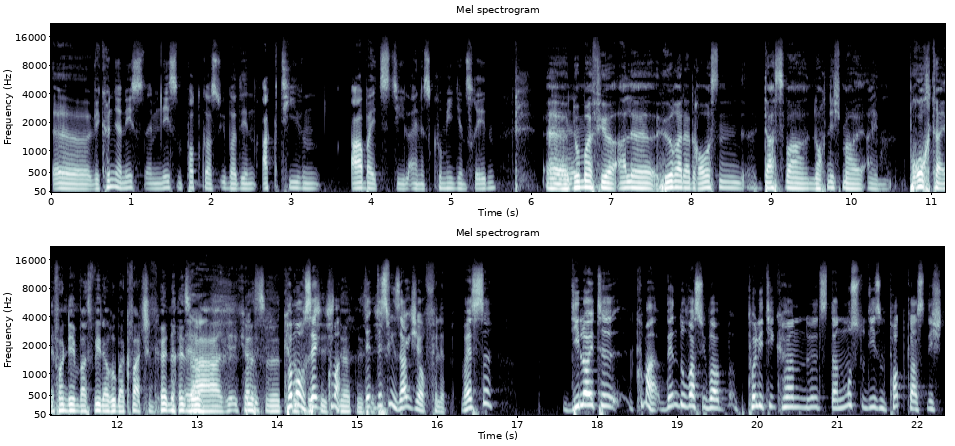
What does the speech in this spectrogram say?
äh, wir können ja nächst, im nächsten Podcast über den aktiven Arbeitsstil eines Comedians reden. Äh, Äh, nur mal für alle Hörer da draußen, das war noch nicht mal ein Bruchteil von dem, was wir darüber quatschen können. Also ja, das wird können wir auch sehr, guck mal, deswegen sage ich auch, Philipp, weißt du, die Leute, guck mal, wenn du was über Politik hören willst, dann musst du diesen Podcast nicht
